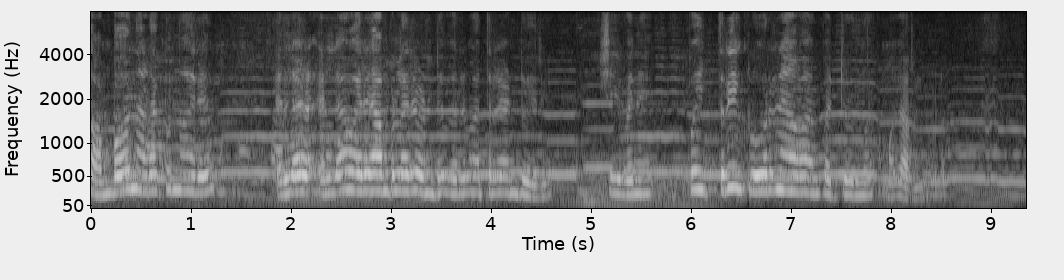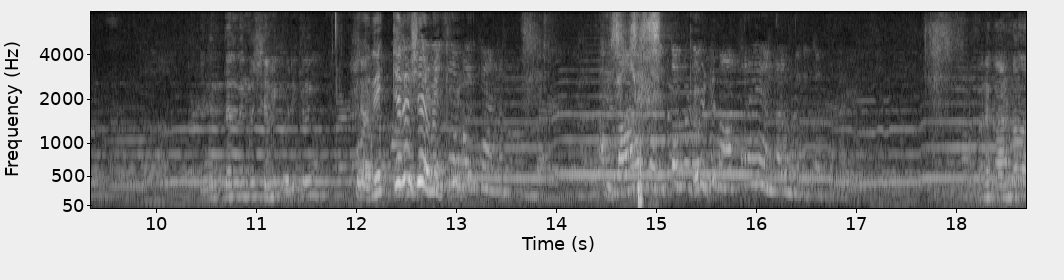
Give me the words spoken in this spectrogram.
സംഭവം നടക്കുന്നവര് എല്ലാ എല്ലാ ഒരു ആമ്പിള്ളേരും ഉണ്ട് വെറും എത്ര രണ്ടുപേര് പക്ഷെ ഇവന് ഇപ്പൊ ഇത്രയും ക്രൂരനാവാൻ പറ്റുമെന്ന് നമുക്ക് അറിഞ്ഞൂടെ. ഇനി എന്തായാലും നിങ്ങൾ ക്ഷമിക്കും ഒരിക്കലും കാണണം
